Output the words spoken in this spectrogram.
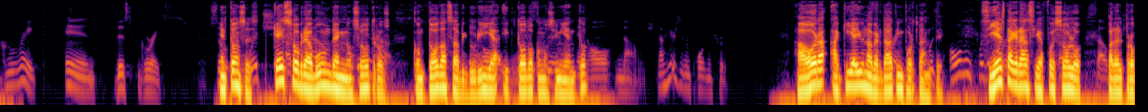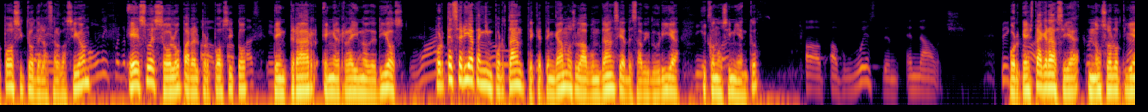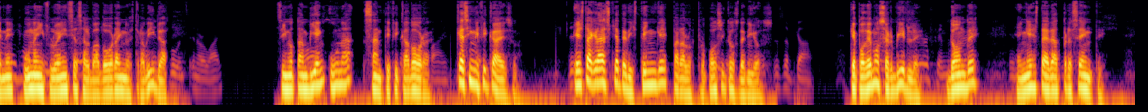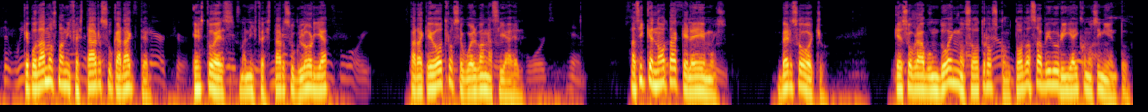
Entonces, ¿qué sobreabunda en nosotros con toda sabiduría y todo conocimiento? Ahora aquí hay una verdad importante. Si esta gracia fue solo para el propósito de la salvación, eso es solo para el propósito de entrar en el reino de Dios. ¿Por qué sería tan importante que tengamos la abundancia de sabiduría y conocimiento? Porque esta gracia no solo tiene una influencia salvadora en nuestra vida, sino también una santificadora. ¿Qué significa eso? Esta gracia te distingue para los propósitos de Dios, que podemos servirle, ¿dónde? En esta edad presente, que podamos manifestar su carácter, esto es, manifestar su gloria, para que otros se vuelvan hacia Él. Así que nota que leemos, verso 8, que sobreabundó en nosotros con toda sabiduría y conocimiento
